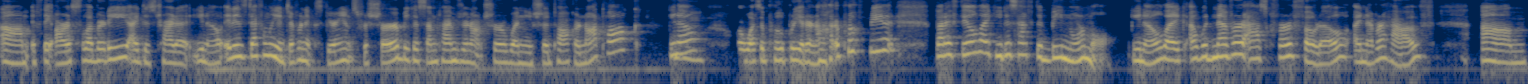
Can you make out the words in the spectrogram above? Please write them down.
Um, if they are a celebrity i just try to you know it is definitely a different experience for sure because sometimes you're not sure when you should talk or not talk you know? Mm-hmm. Or what's appropriate or not appropriate but i feel like you just have to be normal you know? Like i would never ask for a photo. I never have. Um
